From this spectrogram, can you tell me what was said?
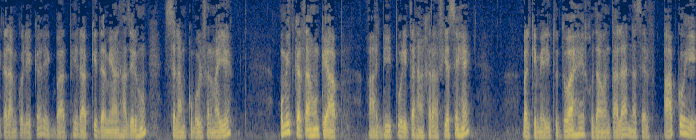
کے کلام کو لے کر ایک بار پھر آپ کے درمیان حاضر ہوں۔ سلام قبول فرمائیے۔ امید کرتا ہوں کہ آپ آج بھی پوری طرح خرافیت سے ہیں، بلکہ میری تو دعا ہے خدا ون تعالیٰ نہ صرف آپ کو ہی،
